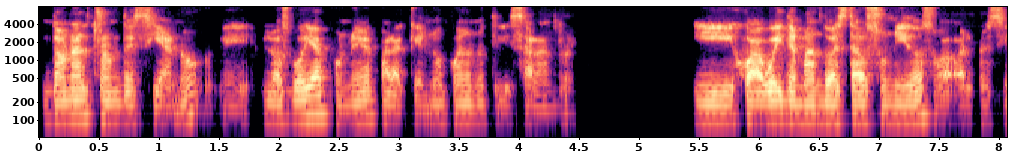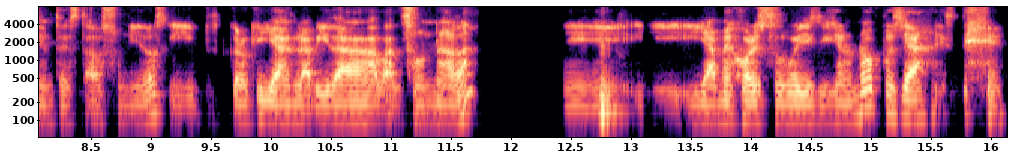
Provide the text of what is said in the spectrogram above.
Donald Trump decía, ¿no? Eh, los voy a poner para que no puedan utilizar Android y Huawei demandó a Estados Unidos o al presidente de Estados Unidos y pues, creo que ya en la vida avanzó nada eh, y, ya mejor estos güeyes dijeron, no, pues ya, este,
